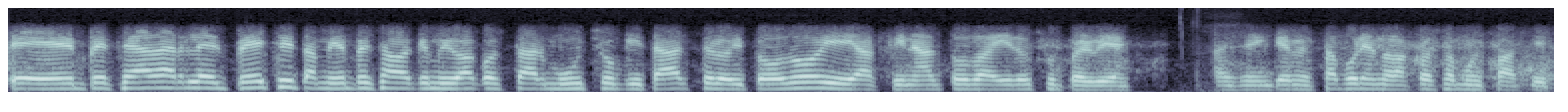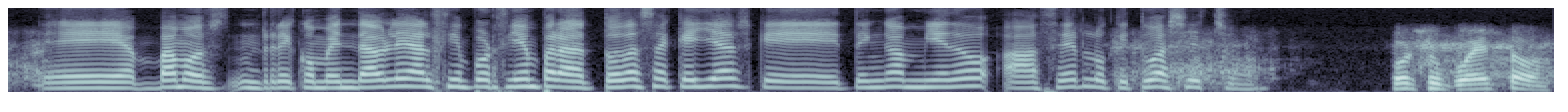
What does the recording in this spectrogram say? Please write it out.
eh, empecé a darle el pecho y también pensaba que me iba a costar mucho quitárselo y todo y al final todo ha ido súper bien. Así que me está poniendo las cosas muy fácil. Eh, vamos, recomendable al 100% para todas aquellas que tengan miedo a hacer lo que tú has hecho. Por supuesto,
